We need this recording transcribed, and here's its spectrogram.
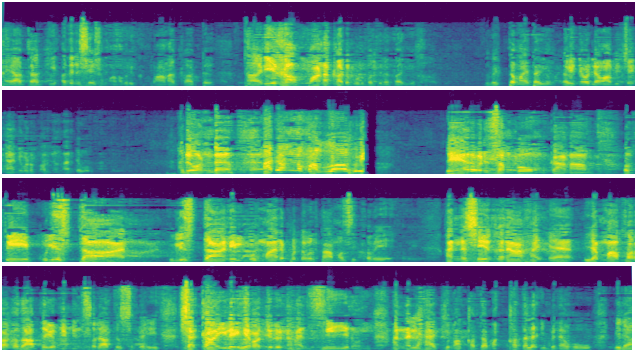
ഹയാത്താക്കി. അതിനുശേഷമാണ് അവർക്ക് പാണക്കാട്ട് താരീഖ പാണക്കാട് കുടുംബത്തിന്റെ താരീഖ. ഇത് വ്യക്തമായ താരീഖ. കഴിഞ്ഞ കൊല്ലം ആ വിഷയം ഞാൻ ഇവിടെ പറഞ്ഞു എന്റെ അതുകൊണ്ട് അതൊന്നും അള്ളാഹു വേറെ ഒരു സംഭവം കാണാം ഈ കുലിസ്ഥാൻ കുലിസ്ഥാനിൽ ബഹുമാനപ്പെട്ടവർ താമസിക്കവേ أن شيخنا لما فرغ ذات يوم من صلاة الصبح شكا إليه رجل حزين أن الحاكم قتل, قتل ابنه بلا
